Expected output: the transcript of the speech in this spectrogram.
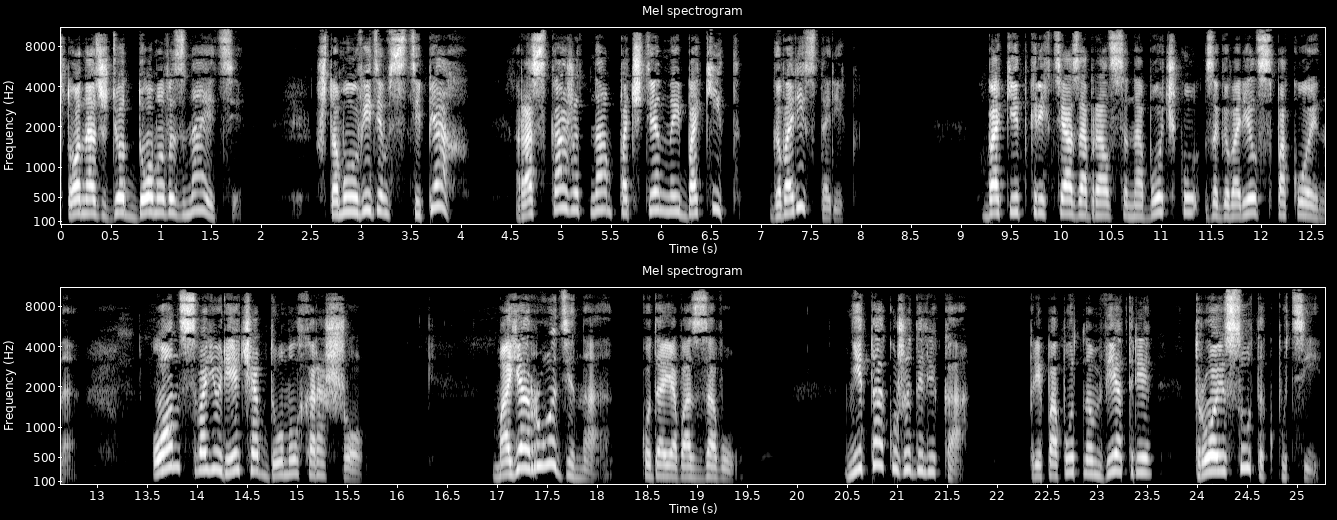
Что нас ждет дома, вы знаете. Что мы увидим в степях, расскажет нам почтенный Бакит. Говори, старик. Бакит, кряхтя, забрался на бочку, заговорил спокойно. Он свою речь обдумал хорошо. «Моя родина, куда я вас зову, не так уже далека. При попутном ветре трое суток пути.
